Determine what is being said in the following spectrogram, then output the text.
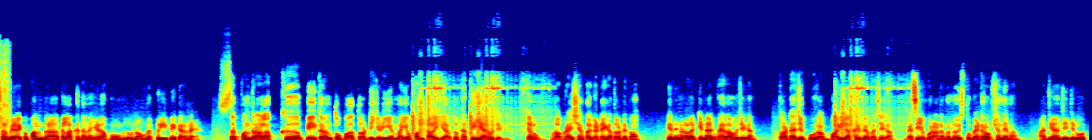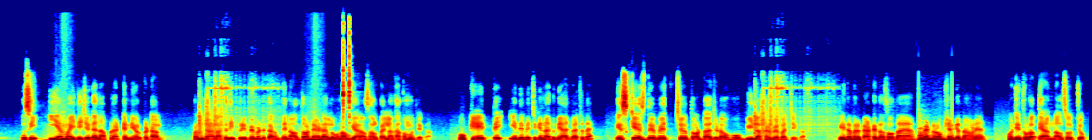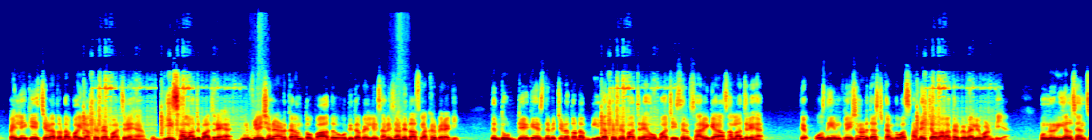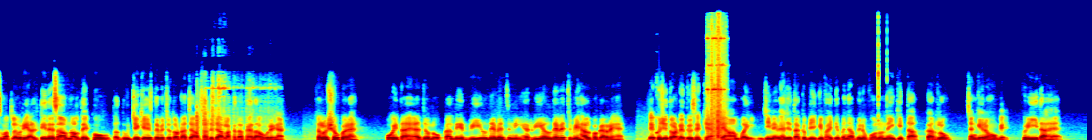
Sir, ਮੇਰਾ ਇੱਕ 15 ਕੁ ਲੱਖ ਦਾ ਨਾ ਜਿਹੜਾ ਹੋਮ ਲੋਨ ਆ, ਉਹ ਮੈਂ ਪ੍ਰੀਪੇ ਕਰਨਾ ਹੈ। ਸਰ 15 ਲੱਖ ਪੇ ਕਰਨ ਤੋਂ ਬਾਅਦ ਤੁਹਾਡੀ ਜਿਹੜੀ EMI ਉਹ 45000 ਤੋਂ 38000 ਹੋ ਜਾਏਗੀ। ਚਲੋ ਥੋੜਾ ਪ੍ਰੈਸ਼ਰ ਤਾਂ ਘਟੇਗਾ ਤੁਹਾਡੇ ਤੋਂ। ਇਹਦੇ ਨਾਲ ਕਿੰਨਾ ਕੁ ਫਾਇਦਾ ਹੋ ਜਾਏਗਾ? ਤੁਹਾਡਾ ਜੇ ਪੂਰਾ 22 ਲੱਖ ਰੁਪਇਆ ਬਚੇਗਾ। ਵੈਸੇ ਇਹ ਪੁਰਾਣਾ ਮੈਨੂੰ ਇਸ ਤੋਂ ਬੈਟਰ ਆਪਸ਼ਨ ਦੇਵਾਂ। ਹਾਂਜੀ ਹਾਂਜੀ, ਜ਼ਰੂਰ। ਤੁਸੀਂ EMI ਦੀ ਜਗ੍ਹਾ ਨਾ ਆਪਣਾ ਟੈਨਿਓਰ ਘਟਾ ਲਓ। 15 ਲੱਖ ਦੀ ਪ੍ਰੀਪੇਮੈਂਟ ਕਰਨ ਦੇ ਨਾਲ ਤੁਹਾਡਾ ਜਿਹੜਾ ਲੋਨ ਆ, ਉਹ 11 ਸਾਲ ਪਹਿਲਾਂ ਖਤਮ ਹੋ ਜਾਏਗਾ। ਓਕੇ ਤੇ ਇਹਦੇ ਵਿੱਚ ਕਿੰਨਾ ਕੁ ਵਿਆਜ ਬਚਦਾ ਇਸ ਕੇਸ ਦੇ ਵਿੱਚ ਤੁਹਾਡਾ ਜਿਹੜਾ ਉਹ 20 ਲੱਖ ਰੁਪਏ ਬਚੇਗਾ। ਇਹ ਤਾਂ ਫਿਰ ਘਾਟੇ ਦਾ ਸੌਦਾ ਆ। ਬੈਟਰ ਆਪਸ਼ਨ ਕਿੱਦਾਂ ਹੋਣਾ? ਹੁਣ ਜੀ ਥੋੜਾ ਧਿਆਨ ਨਾਲ ਸੋਚੋ। ਪਹਿਲੇ ਕੇਸ ਜਿਹੜਾ ਤੁਹਾਡਾ 22 ਲੱਖ ਰੁਪਏ ਬਚ ਰਿਹਾ ਹੈ, ਉਹ 20 ਸਾਲਾਂ 'ਚ ਬਚ ਰਿਹਾ ਹੈ। ਇਨਫਲੇਸ਼ਨ ਐਡ ਕਰਨ ਤੋਂ ਬਾਅਦ ਉਹਦੀ ਤਾਂ ਵੈਲਿਊ ਸਾਰੀ 10.5 ਲੱਖ ਰੁਪਏ ਰਹਿ ਗਈ। ਤੇ ਦੂਜੇ ਕੇਸ ਦੇ ਵਿੱਚ ਜਿਹੜਾ ਤੁਹਾਡਾ 20 ਲੱਖ ਰੁਪਏ ਬਚ ਰਿਹਾ, ਉਹ ਬਚ ਹੀ ਸਿਰਫ ਸਾਰੇ 11 ਸਾਲਾਂ 'ਚ ਰਿਹਾ। ਤੇ ਉਸ ਦੀ ਇਨਫਲੇਸ਼ਨ ਐਡਜਸਟ ਕਰਨ ਤੋਂ ਬਾਅਦ 14.5 ਲੱਖ ਰੁਪਏ ਵੈਲਿਊ ਬਣਦੀ ਹੈ। ਹੁਣ ਰੀਅਲ ਸੈਂਸ ਮਤਲਬ ਰਿਐਲਿਟੀ ਦੇ ਹਿਸਾਬ ਨਾਲ ਦੇਖੋ, ਤਾਂ ਦੂਜੇ ਕੇਸ ਦੇ ਵਿੱਚ ਤੁਹਾਡਾ 4 4.5 ਲੱਖ ਦਾ ਫਾਇਦਾ ਹੋ ਰਿਹਾ ਹੈ। ਚਲੋ ਸ਼ੁਕਰ ਹੈ। ਕੋਈ ਤਾਂ ਹੈ ਜੋ ਲੋਕਾਂ ਦੀ ਰੀਲ ਦੇ ਵਿੱਚ ਨਹੀਂ ਰੀਅਲ ਦੇ ਵਿੱਚ ਵੀ ਹੈਲਪ ਕਰ ਰਿਹਾ ਹੈ। ਦੇਖੋ ਜੀ, ਤੁਹਾਡੇ ਤੋਂ ਸਿੱਖਿਆ। ਤੇ ਹਾਂ ਭਾਈ ਜਿਹਨੇ ਵੀ ਹਜੇ ਤੱਕ ਬੀ ਕਿਫਾਇਤੀ ਪੰਜਾਬੀ ਨੂੰ ਫੋਲੋ ਨਹੀਂ ਕੀਤਾ, ਕਰ ਲਓ, ਚੰਗੇ ਰਹੋਗੇ। ਫ੍ਰੀ ਤਾਂ ਹੈ।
